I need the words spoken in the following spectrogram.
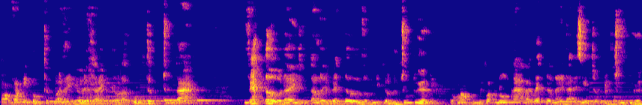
Đó và cái công thức bạn này nhớ cho thầy đó là công thức chúng ta vector ở đây chúng ta lấy vector giống như kiểu đường trung tuyến ấy, đúng không? Mình gọi nôm na là vector này đại diện cho đường trung tuyến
